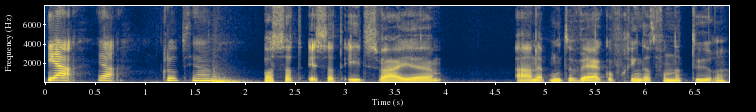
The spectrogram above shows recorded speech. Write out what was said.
ja, ja, klopt, ja. Was dat, is dat iets waar je aan hebt moeten werken of ging dat van nature?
